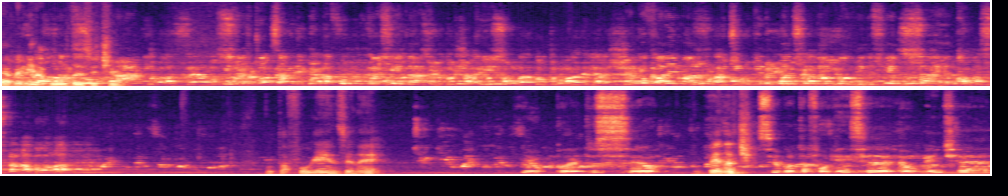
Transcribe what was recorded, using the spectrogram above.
É o ajeita. que eu falei, mano. O time que não pode do chegar no caminho. Palmeiras chegou já era. Costa na bola. Botafoguense, né? Meu pai do céu. Pênalti. Ser botafoguense é, realmente é.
